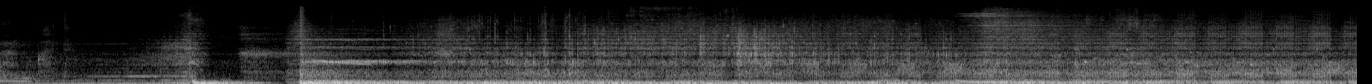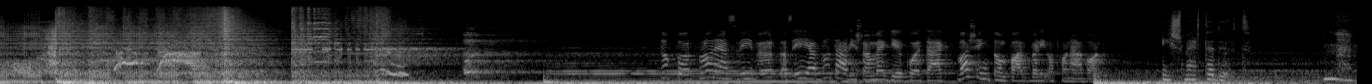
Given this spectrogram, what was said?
álmokat. Dr. Florence Weavert az éjjel brutálisan meggyilkolták Washington Parkbeli otthonában. Ismerted őt? Nem,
